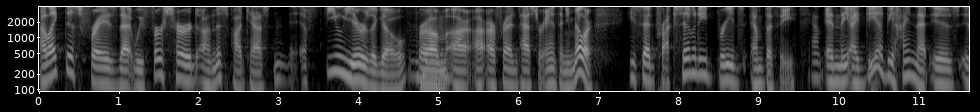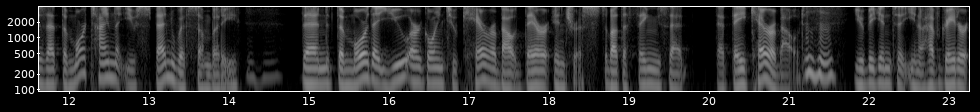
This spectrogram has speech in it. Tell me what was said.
I like this phrase that we first heard on this podcast a few years ago mm-hmm. from our, our, our friend Pastor Anthony Miller. He said proximity breeds empathy. Yep. And the idea behind that is is that the more time that you spend with somebody, mm-hmm. Then the more that you are going to care about their interests, about the things that that they care about. Mm-hmm. You begin to, you know, have greater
